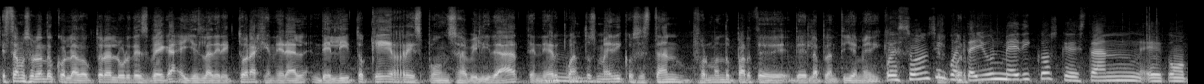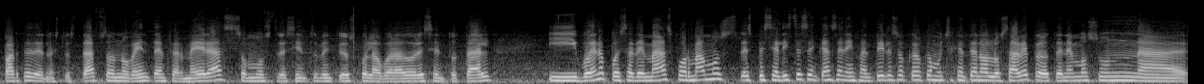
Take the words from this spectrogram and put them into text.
Estamos hablando con la doctora Lourdes Vega, ella es la directora general del ITO. Qué responsabilidad tener. Mm. ¿Cuántos médicos están formando parte de, la plantilla médica? Pues son 51 médicos que están eh, como parte de nuestro staff, son 90 enfermeras, somos 322 colaboradores en total. Y bueno, pues además formamos especialistas en cáncer infantil, eso creo que mucha gente no lo sabe, pero tenemos un ah,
